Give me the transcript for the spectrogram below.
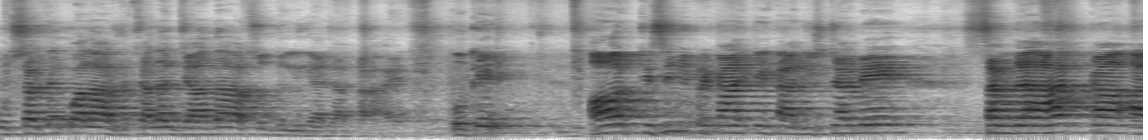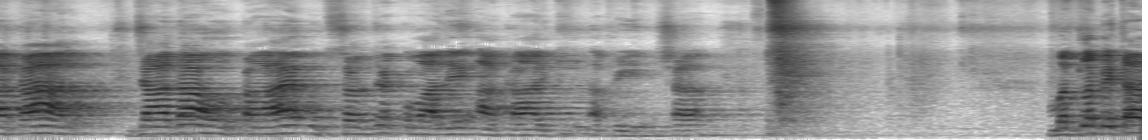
उत्सर्जक वाला अर्धचालक ज़्यादा अशुद्ध लिया जाता है। ओके? और किसी भी प्रकार के ट्रांजिस्टर में संग्राहक का आकार ज़्यादा होता है, उत्सर्जक वाले आकार की अपेक्षा। मतलब बेटा,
